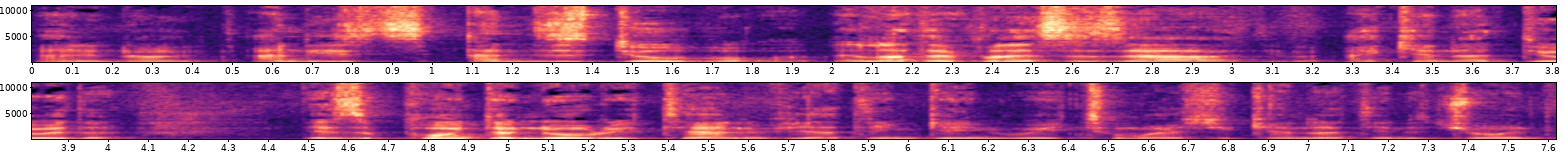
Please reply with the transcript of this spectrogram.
and you know and it's and it's doable. A lot of people say oh, I cannot do it. There's a point of no return. If you I think gain weight too much you cannot in a joint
